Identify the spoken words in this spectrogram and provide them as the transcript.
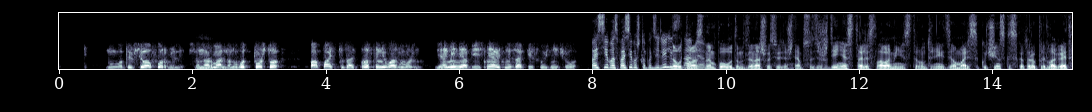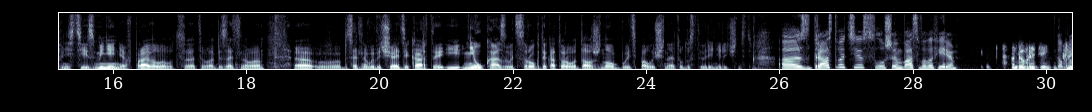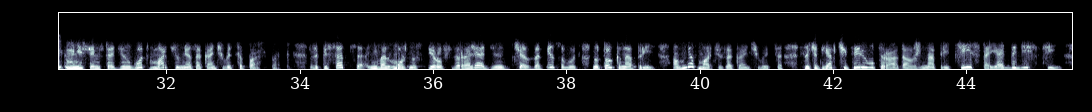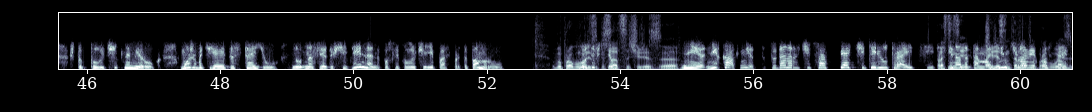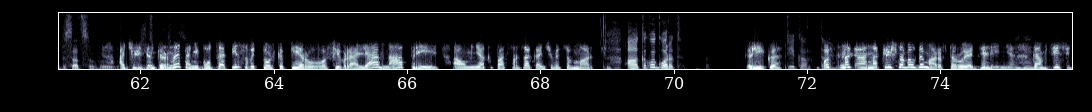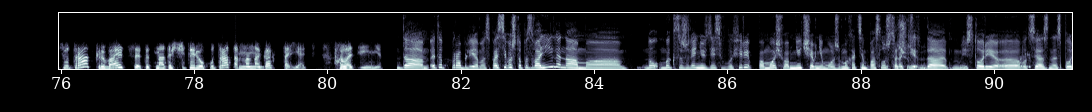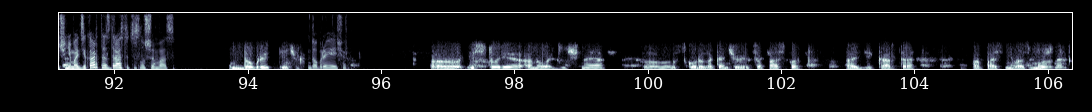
Ну вот и все оформили, все mm. нормально. Ну вот то, что попасть туда просто невозможно. И они не объясняют, не записывают ничего. Спасибо, спасибо, что поделились Ну вот новостным поводом для нашего сегодняшнего обсуждения стали слова министра внутренних дел Мариса Кучинскис, который предлагает внести изменения в правила вот этого обязательного, э, обязательной выдачи ID-карты и не указывать срок, до которого должно быть получено это удостоверение личности. А, здравствуйте, слушаем вас, вы в эфире. Добрый день. Добрый. Мне 71 год, в марте у меня заканчивается паспорт. Записаться невозможно. С 1 февраля один час записывают, но только на апрель. А у меня в марте заканчивается. Значит, я в 4 утра должна прийти и стоять до 10, чтобы получить номерок. Может быть, я и достаю. Но на следующий день, наверное, после получения паспорта помру. Вы пробовали Вот записаться через... э, Нет, никак, нет. Туда надо часа в 5-4 утра идти. и Простите, надо там через один интернет вы пробовали постоять. записаться? Вы- А через интернет они будут записывать только 1 февраля на апрель. А у меня паспорт заканчивается в марте. А какой город? Рига. Рига, да. Вот на, на Кришна Валдемара, второе отделение. Мгм. Там в 10 утра открывается этот. Надо с 4 утра там на ногах стоять в холодине. Да, это проблема. Спасибо, что позвонили нам. А, Ну, мы, к сожалению, здесь в эфире помочь вам ничем не можем. Мы хотим послушать такие да, истории, э, вот связанные с получением ID-карты. Здравствуйте, слушаем вас. Добрый вечер. Добрый вечер. Э, История аналогичная. Э, Скоро заканчивается паспорт, ID-карта. Попасть невозможно.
